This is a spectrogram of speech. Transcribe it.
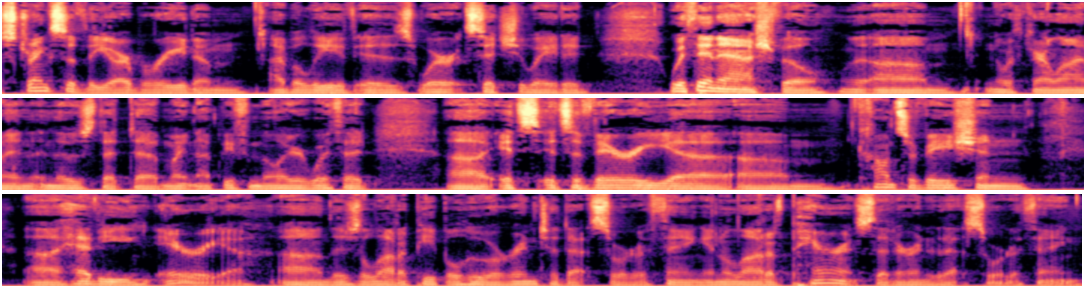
strengths of the arboretum, I believe, is where it's situated within Asheville, um, North Carolina. And, those that uh, might not be familiar with it, uh, it's it's a very uh, um, conservation uh, heavy area. Uh, there's a lot of people who are into that sort of thing, and a lot of parents that are into that sort of thing.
